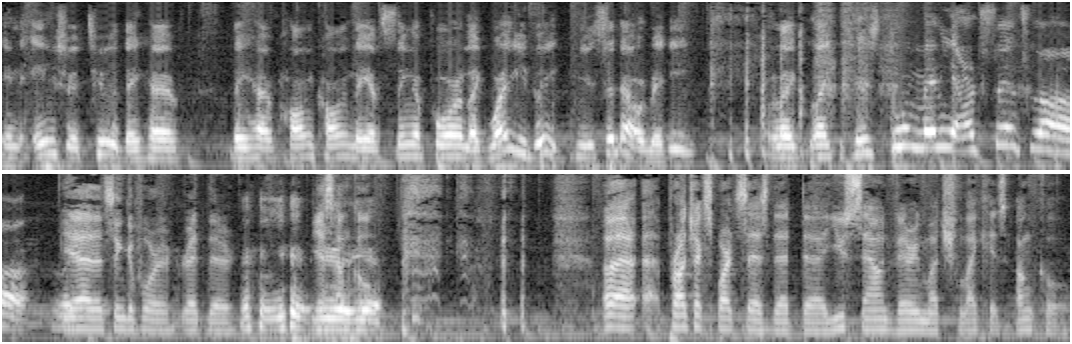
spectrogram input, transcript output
in Asia too, they have they have Hong Kong, they have Singapore. Like, what are you doing? You said that already. like, like there's too many accents, lah. Like, yeah, that's Singapore right there. yeah, yes, yeah, uncle. Yeah. Uh, uh, Project Spart says that uh, you sound very much like his uncle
